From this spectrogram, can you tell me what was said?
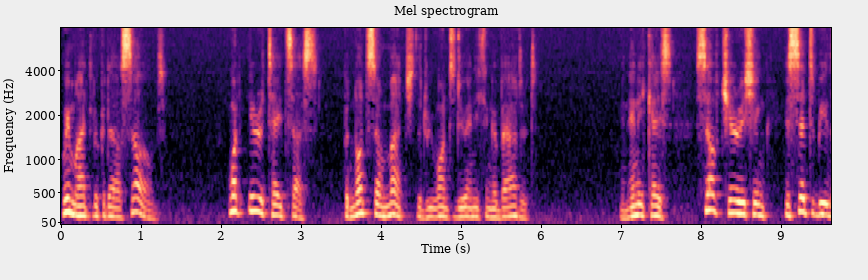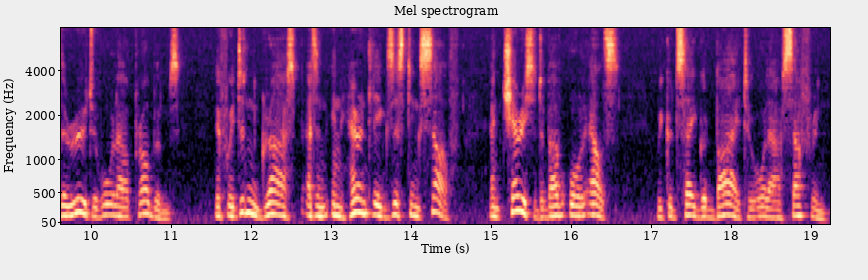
we might look at ourselves. What irritates us, but not so much that we want to do anything about it? In any case, self-cherishing is said to be the root of all our problems, if we didn't grasp at an inherently existing self and cherish it above all else, we could say goodbye to all our suffering.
